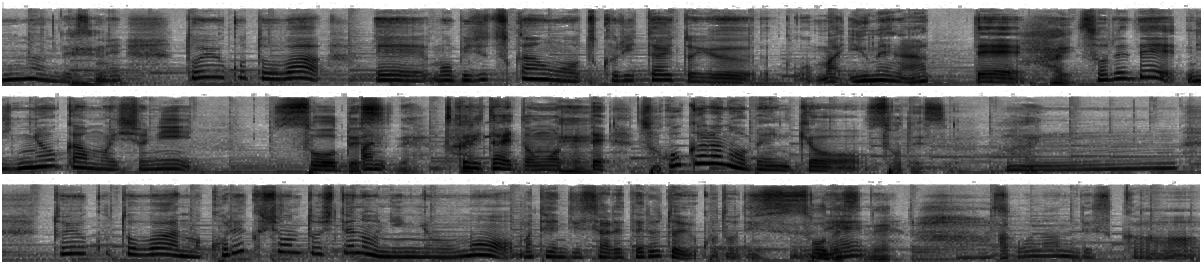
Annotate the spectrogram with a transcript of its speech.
うなんですね、えー、ということは、えー、もう美術館を作りたいという、まあ、夢があって、はい、それで人形館も一緒にそうですね。作りたいと思って、はい。えー、そこからの勉強そうです、はい、ということは、まあ、コレクションとしての人形も、まあ、展示されてるということですね。そうですね。はあ、そうなんですか。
